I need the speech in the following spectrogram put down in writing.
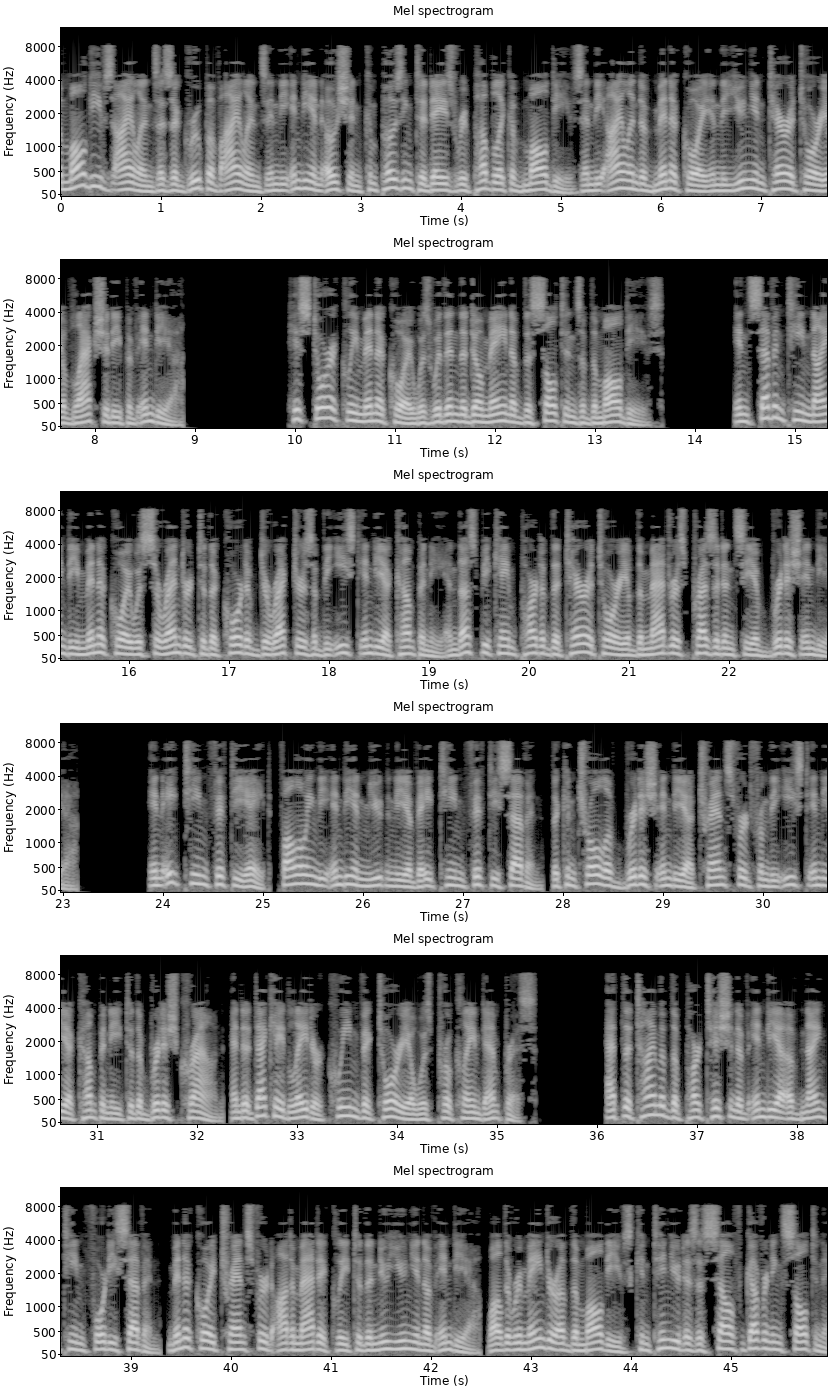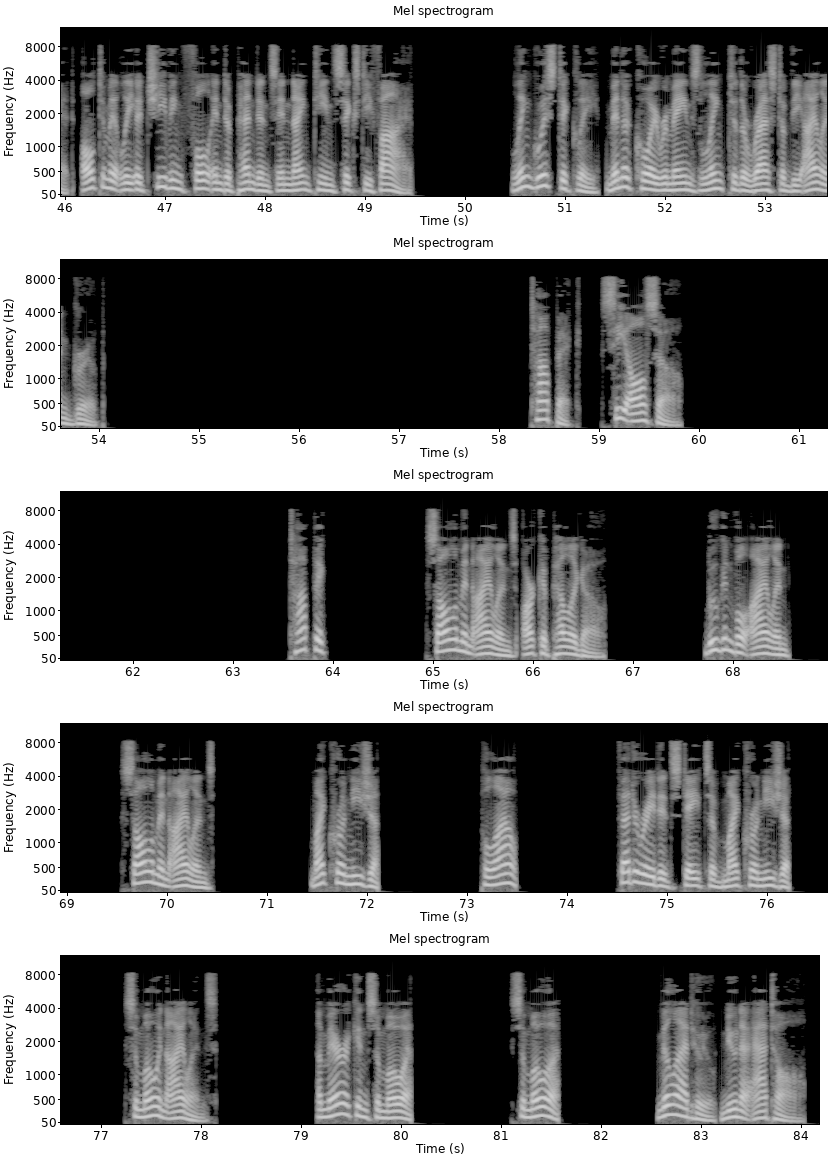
The Maldives Islands is a group of islands in the Indian Ocean composing today's Republic of Maldives and the island of Minicoy in the Union Territory of Lakshadweep of India. Historically Minicoy was within the domain of the Sultans of the Maldives. In 1790 Minicoy was surrendered to the Court of Directors of the East India Company and thus became part of the territory of the Madras Presidency of British India. In 1858, following the Indian Mutiny of 1857, the control of British India transferred from the East India Company to the British Crown, and a decade later Queen Victoria was proclaimed Empress. At the time of the partition of India of 1947, Minicoy transferred automatically to the new Union of India, while the remainder of the Maldives continued as a self-governing sultanate, ultimately achieving full independence in 1965. Linguistically, Minicoy remains linked to the rest of the island group. See also. Solomon Islands archipelago. Bougainville Island. Solomon Islands. Micronesia. Palau. Federated States of Micronesia. Samoan Islands. American Samoa Samoa Miladhu Nuna Atoll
